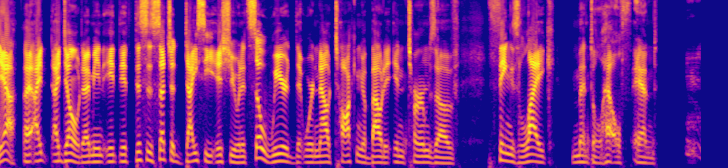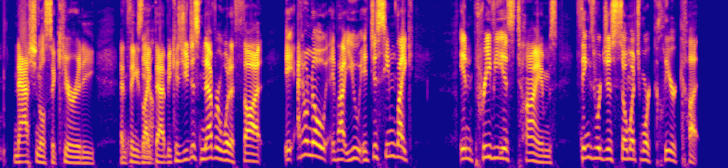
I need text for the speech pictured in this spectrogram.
Yeah, I, I, I don't. I mean, it, it this is such a dicey issue, and it's so weird that we're now talking about it in terms of things like mental health and national security and things Yeah. like that, because you just never would have thought. It, I don't know about you. It just seemed like in previous times things were just so much more clear cut,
